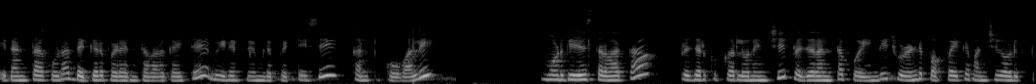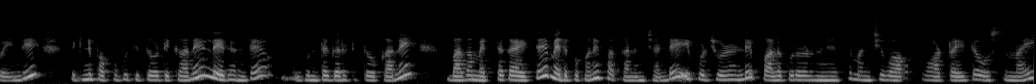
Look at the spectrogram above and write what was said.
ఇదంతా కూడా దగ్గర పడేంత వరకు అయితే మీడియం ఫ్లేమ్లో పెట్టేసి కలుపుకోవాలి. మూడు కేజీస్ తర్వాత ప్రెషర్ కుక్కర్లో నుంచి ప్రెషర్ అంతా పోయింది. చూడండి పప్పు అయితే మంచిగా ఉడికిపోయింది. వీటిని పప్పు గుత్తితోటి కానీ లేదంటే గుంత గరిటితో కానీ బాగా మెత్తగా అయితే మెదుపుకొని పక్కన ఉంచండి. ఇప్పుడు చూడండి పాలకూరలో నుంచి మంచి వాటర్ అయితే వస్తున్నాయి.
